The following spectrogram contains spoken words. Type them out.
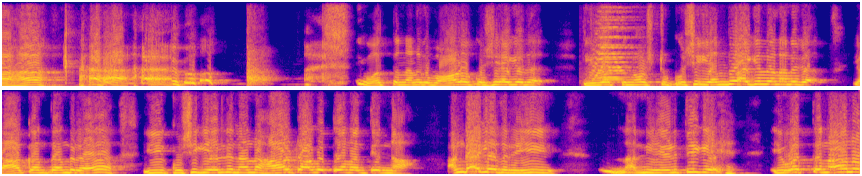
ಆಹಾ. ಇವತ್ತು ನನಗೆ ಬಹಳ ಖುಷಿ ಆಗ್ಯದ ಇವತ್ತಿನಷ್ಟು ಖುಷಿ ಎಂದೂ ಆಗಿಲ್ಲ ನನಗ. ಯಾಕಂತಂದ್ರ ಈ ಖುಷಿಗೆ ಎಲ್ಲಿ ನನ್ನ ಹಾರ್ಟ್ ಆಗುತ್ತೇನೋ ಅಂತೀನಿ ನಾ ಹಂಗಾಗಿ ಅದ್ರಿ, ನನ್ನ ಹೆಂಡತಿಗೆ ಇವತ್ತು ನಾನು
